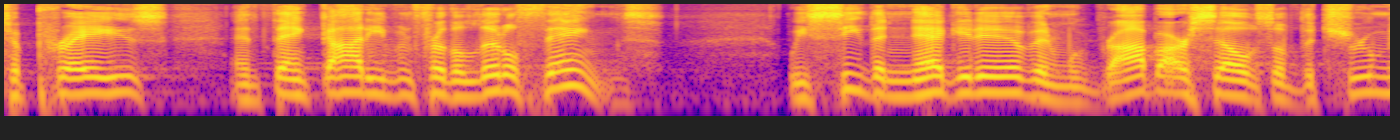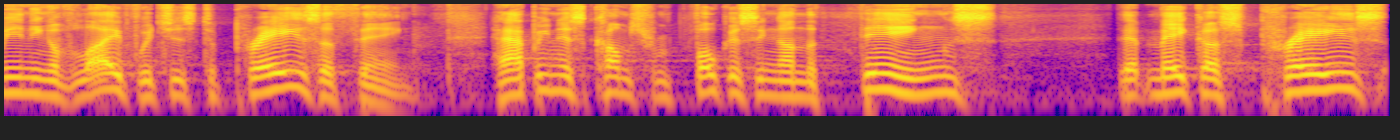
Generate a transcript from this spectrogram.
to praise and thank God even for the little things. We see the negative and we rob ourselves of the true meaning of life, which is to praise a thing. Happiness comes from focusing on the things that make us praise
